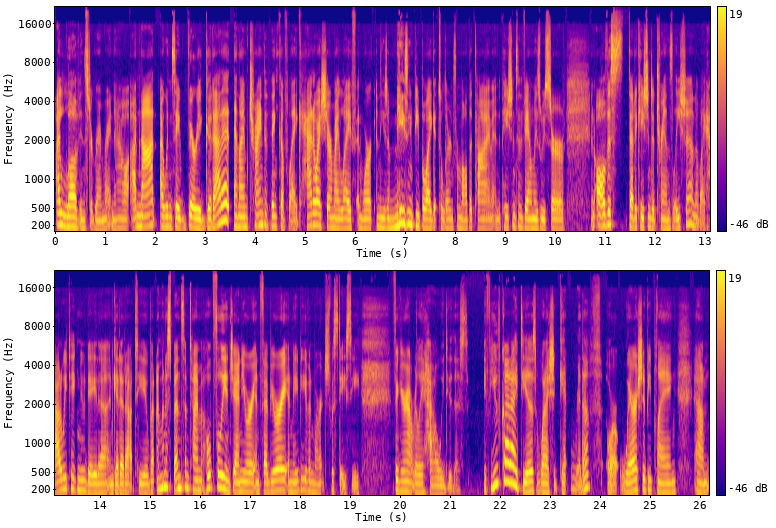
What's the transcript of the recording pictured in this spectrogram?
I love Instagram right now. I'm not, I wouldn't say very good at it. And I'm trying to think of like, how do I share my life and work and these amazing people I get to learn from all the time and the patients and families we serve and all this dedication to translation of like, how do we take new data and get it out to you? But I'm going to spend some time, hopefully in January and February and maybe even March with Stacy, figuring out really how we do this if you've got ideas of what I should get rid of or where I should be playing, um,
